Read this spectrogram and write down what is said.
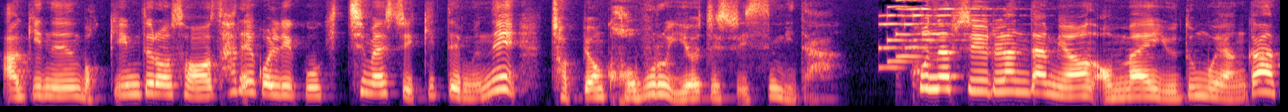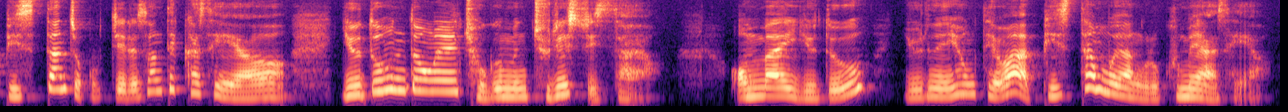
아기는 먹기 힘들어서 살에 걸리고 기침할 수 있기 때문에 젖병 겁으로 이어질 수 있습니다. 혼합 수유를 한다면 엄마의 유두 모양과 비슷한 젖꼭지를 선택하세요. 유두 혼동을 조금은 줄일 수 있어요. 엄마의 유두, 유륜의 형태와 비슷한 모양으로 구매하세요.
